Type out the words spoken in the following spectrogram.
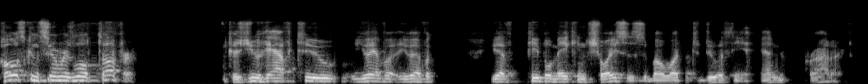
post-consumer is a little tougher because you have to you have a you have a you have people making choices about what to do with the end product.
